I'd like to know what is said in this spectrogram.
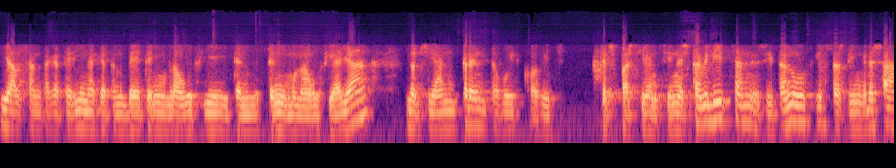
i al Santa Caterina, que també tenim la UCI, ten, tenim una UCI allà, doncs hi ha 38 Covid aquests pacients s'inestabilitzen, necessiten útil, s'has d'ingressar.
